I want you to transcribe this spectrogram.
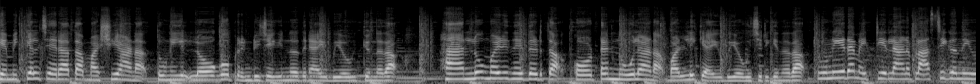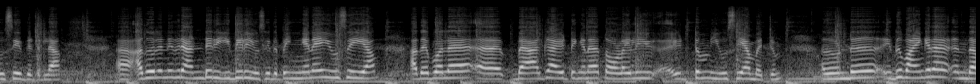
കെമിക്കൽ ചേരാത്ത മഷിയാണ് തുണിയിൽ ലോഗോ പ്രിന്റ് ചെയ്യുന്നതിനായി ഉപയോഗിക്കുന്നത്. ഹാൻഡ്ലൂം വഴി നെയ്തെടുത്ത കോട്ടൺ നൂലാണ് വള്ളിക്കായി ഉപയോഗിച്ചിരിക്കുന്നത്. തുണിയുടെ മെറ്റീരിയലാണ് പ്ലാസ്റ്റിക് ഒന്നും യൂസ് ചെയ്തിട്ടില്ല. അതുപോലെ തന്നെ ഇത് രണ്ട് രീതിയിൽ യൂസ് ചെയ്ത്. ഇപ്പം ഇങ്ങനെ യൂസ് ചെയ്യാം. അതേപോലെ ബാഗായിട്ട് ഇങ്ങനെ തുളയിൽ ഇട്ടും യൂസ് ചെയ്യാൻ പറ്റും. അതുകൊണ്ട് ഇത് ഭയങ്കര എന്താ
